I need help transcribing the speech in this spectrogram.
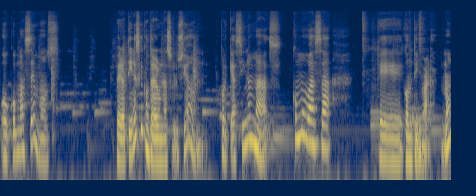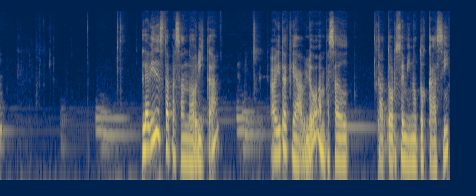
o cómo hacemos. Pero tienes que encontrar una solución, porque así nomás, ¿cómo vas a eh, continuar, no? la vida está pasando ahorita. Ahorita que hablo, han pasado 14 minutos casi.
